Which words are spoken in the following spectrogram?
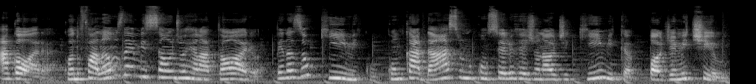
Agora, quando falamos da emissão de um relatório, apenas o químico, com cadastro no Conselho Regional de Química, pode emiti-lo.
